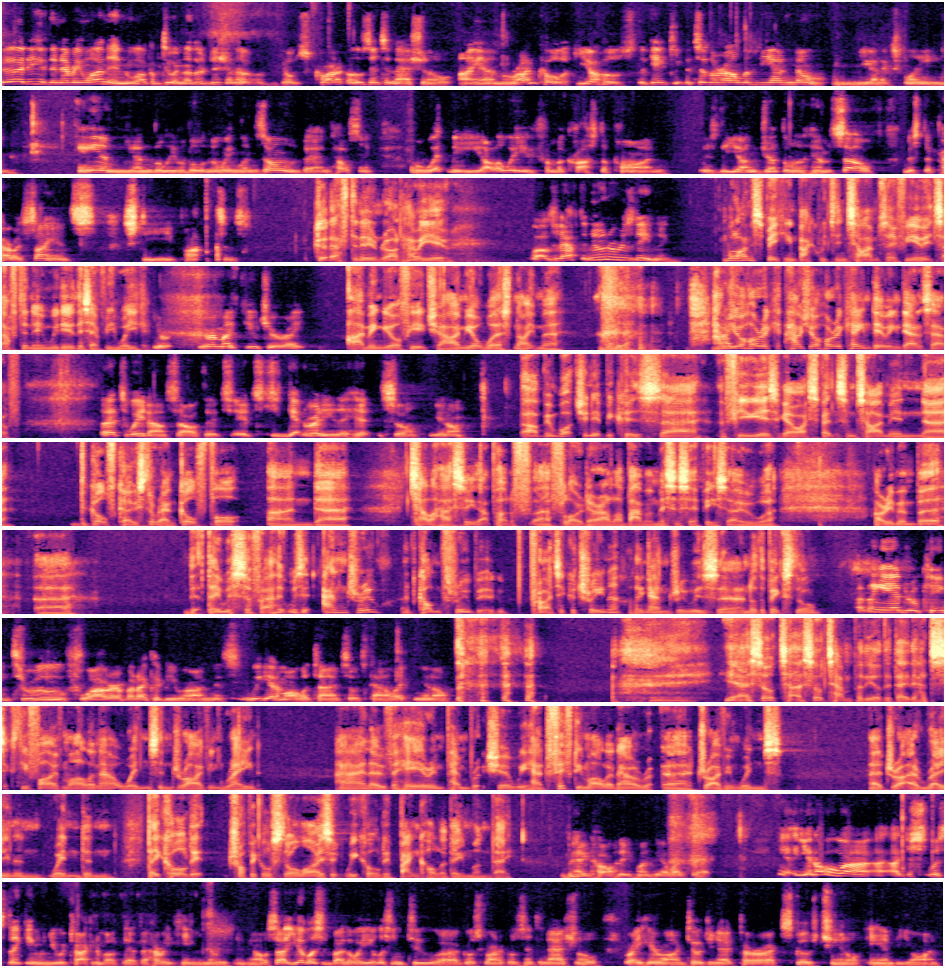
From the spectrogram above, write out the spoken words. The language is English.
Good evening, everyone, and welcome to another edition of Ghost Chronicles International. I am Ron Kolek, your host, the gatekeeper to the realm of the unknown, the unexplained, and the unbelievable New England zone, Van Helsing. With me, all the way from across the pond, is the young gentleman himself, Mr. Parascience, Steve Parsons. Good afternoon, Rod. How are you? Well, is it afternoon or is it evening? Well, I'm speaking backwards in time, so for you it's afternoon. We do this every week. You're, you're in my future, right? I'm in your future. I'm your worst nightmare. how's your hurricane? How's your hurricane doing down south? That's way down south. It's it's getting ready to hit, so you know. I've been watching it because uh, a few years ago I spent some time in uh, the Gulf Coast around Gulfport and uh, Tallahassee, that part of uh, Florida, Alabama, Mississippi. So uh, I remember uh, they were suffering. I think was it Andrew had gone through prior to Katrina. I think Andrew was uh, another big storm. I think Andrew came through Florida, but I could be wrong. It's, we get them all the time, so it's kind of like you know. Yeah, I saw, I saw Tampa the other day. They had 65 mile an hour winds and driving rain. And over here in Pembrokeshire, we had 50 mile an hour uh, driving winds, uh, dri- uh, rain and wind. And they called it Tropical Storm Isaac. We called it Bank Holiday Monday. Bank holiday Monday. I like that. You know, uh, I just was thinking when you were talking about that, the hurricane and everything else. Uh, you listened, by the way, you listened to uh, Ghost Chronicles International right here on TogiNet, Parax, Ghost Channel, and beyond.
